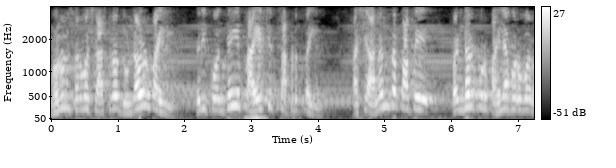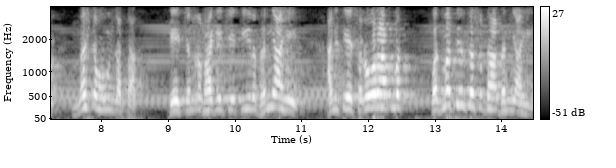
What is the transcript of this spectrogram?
म्हणून सर्व शास्त्र धुंडाळून पाहिली. तरी कोणतेही प्रायश्चित सापडत नाही. अशी अनंत पापे पंढरपूर पाहिल्याबरोबर नष्ट होऊन जातात. हे चंद्रभागेचे तीर धन्य आहे आणि ते सरोवरात्मक पद्मतीर्थ सुद्धा धन्य आहे.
